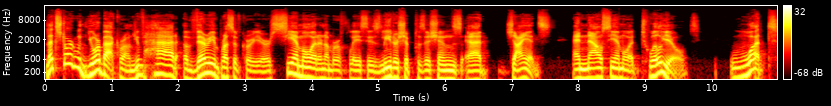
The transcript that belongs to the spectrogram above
let's start with your background. You've had a very impressive career, CMO at a number of places, leadership positions at Giants, and now CMO at Twilio. What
